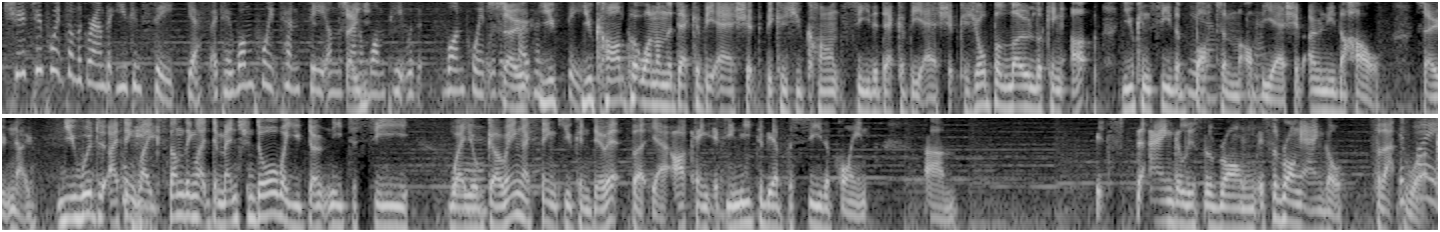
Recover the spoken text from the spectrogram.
choose two points on the ground that you can see. Yes, okay. One point ten feet on the So ground, you- and one feet with one point within so five hundred you feet. you can't put one on the deck of the airship because you can't see the deck of the airship because you're below looking up. You can see the Yeah, bottom of the airship, only the hull. So no, you would. I think like something like Dimension Door where you don't need to see where Yeah. you're going. I think you can do it, but yeah, Arcane. If you need to be able to see the point, um, it's the angle is the wrong. It's the wrong angle for that to if work. I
